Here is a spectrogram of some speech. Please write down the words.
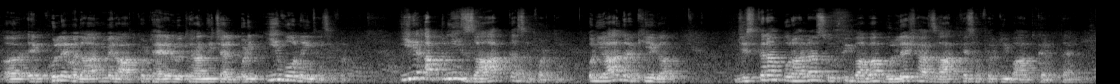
एक खुले मैदान में रात को ठहरे हुए थे, आंधी चल पड़ी। ये वो नहीं था सफ़र। ये अपनी ज़ात का सफ़र था। और याद रखिएगा, जिस तरह पुराना सूफी बाबा बुल्ले शाह ज़ात के सफ़र की बात करता है,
